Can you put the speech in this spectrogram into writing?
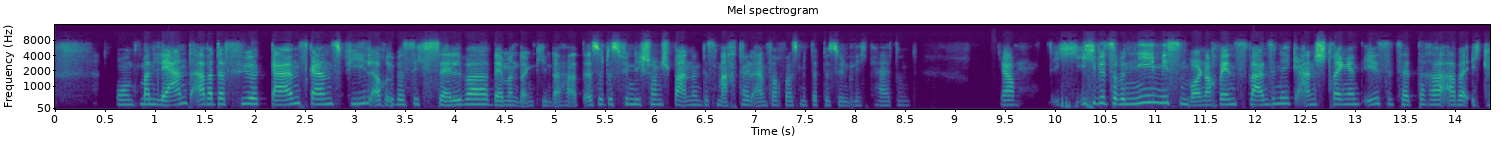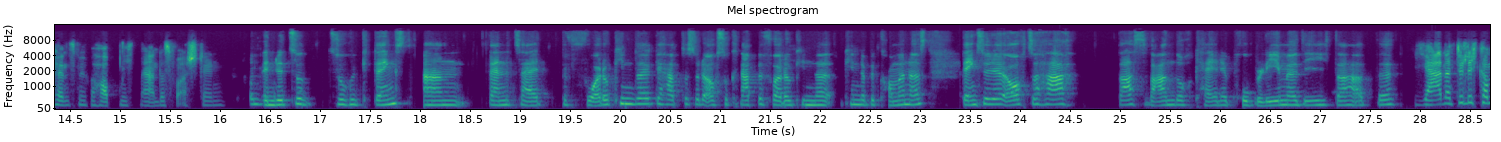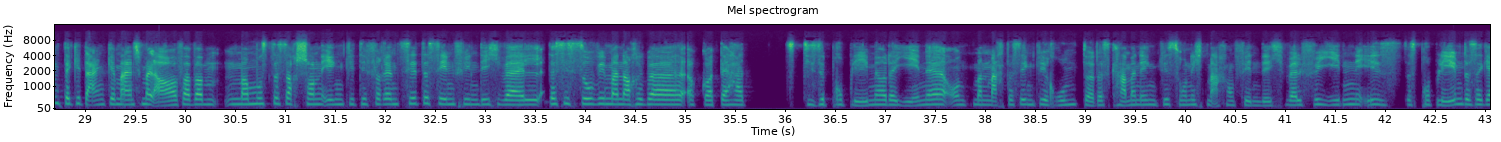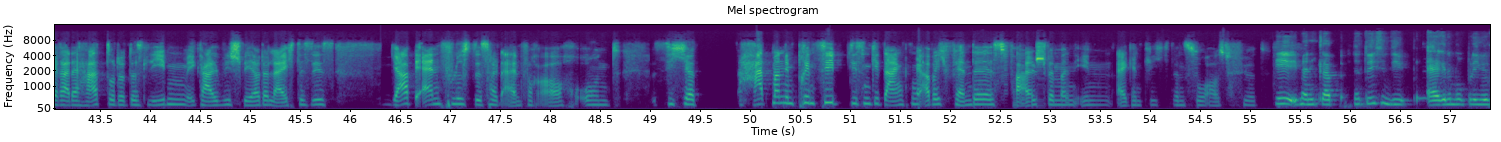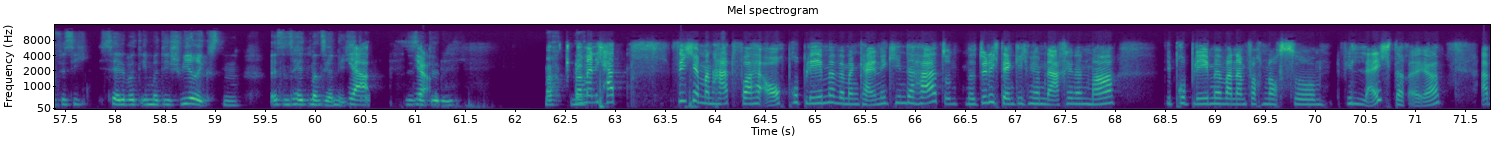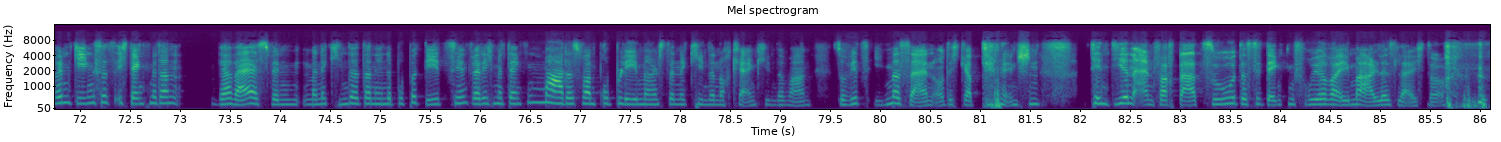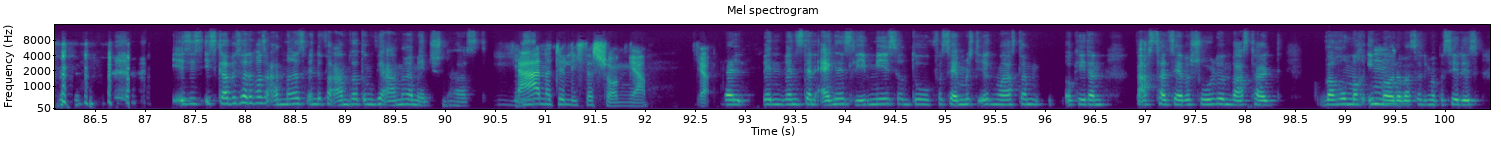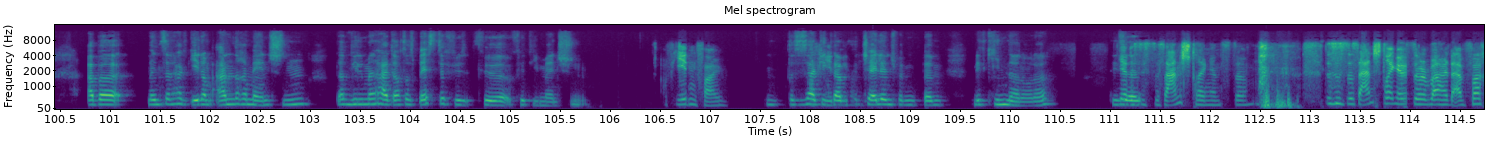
Und man lernt aber dafür ganz, ganz viel auch über sich selber, wenn man dann Kinder hat. Also das finde ich schon spannend. Das macht halt einfach was mit der Persönlichkeit. Und ja, ich, ich würde es aber nie missen wollen, auch wenn es wahnsinnig anstrengend ist etc. Aber ich könnte es mir überhaupt nicht mehr anders vorstellen. Und wenn du jetzt so zurückdenkst an deine Zeit, bevor du Kinder gehabt hast oder auch so knapp bevor du Kinder, Kinder bekommen hast, denkst du dir auch so, ha, das waren doch keine Probleme, die ich da hatte. Ja, natürlich kommt der Gedanke manchmal auf, aber man muss das auch schon irgendwie differenzierter sehen, finde ich, weil das ist so, wie man auch über, oh Gott, der hat diese Probleme oder jene und man macht das irgendwie runter. Das kann man irgendwie so nicht machen, finde ich, weil für jeden ist das Problem, das er gerade hat oder das Leben, egal wie schwer oder leicht es ist, ja, beeinflusst es halt einfach auch. Und sicher hat man im Prinzip diesen Gedanken, aber ich fände es falsch, wenn man ihn eigentlich dann so ausführt. Okay, ich meine, ich glaube, natürlich sind die eigenen Probleme für sich selber immer die schwierigsten, weil sonst hätte man es ja nicht. Ja, ja. Macht, macht. Ich meine, ich habe sicher, man hat vorher auch Probleme, wenn man keine Kinder hat und natürlich denke ich mir im Nachhinein mal, die Probleme waren einfach noch so viel leichtere, ja. Aber im Gegensatz, ich denke mir dann, wer weiß, wenn meine Kinder dann in der Pubertät sind, werde ich mir denken, ma, das waren Probleme, als deine Kinder noch Kleinkinder waren. So wird es immer sein. Und ich glaube, die Menschen tendieren einfach dazu, dass sie denken, früher war immer alles leichter. es ist, ich glaube, es ist halt was anderes, wenn du Verantwortung für andere Menschen hast. Ja, natürlich, das schon, ja. Ja. Weil wenn es dein eigenes Leben ist und du versemmelst irgendwas, dann, okay, dann warst halt selber schuld und warst halt, warum auch immer mhm. oder was halt immer passiert ist. Aber wenn es dann halt geht um andere Menschen, dann will man halt auch das Beste für, für, für die Menschen. Auf jeden Fall. das ist halt, ich glaube, die Challenge beim, beim, mit Kindern, oder? Ja, das ist das Anstrengendste. Das ist das Anstrengendste, weil man halt einfach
